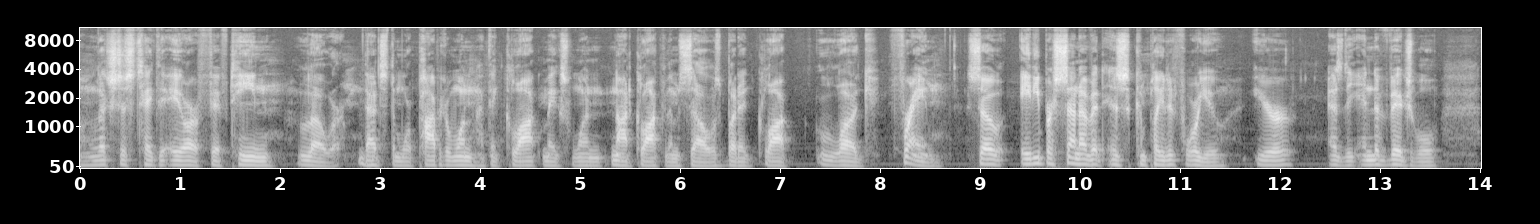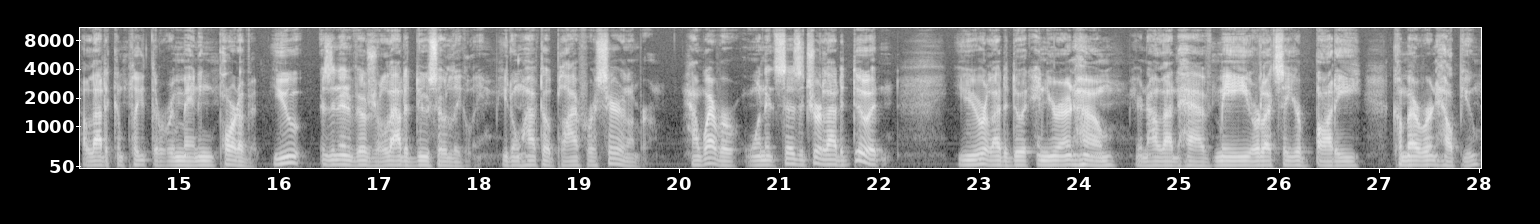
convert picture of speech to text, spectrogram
Let's just take the AR-15 lower. That's the more popular one. I think Glock makes one, not Glock themselves, but a Glock lug frame. So 80% of it is completed for you. You're, as the individual, allowed to complete the remaining part of it. You, as an individual, are allowed to do so legally. You don't have to apply for a serial number. However, when it says that you're allowed to do it, you're allowed to do it in your own home. You're not allowed to have me or let's say your buddy come over and help you.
